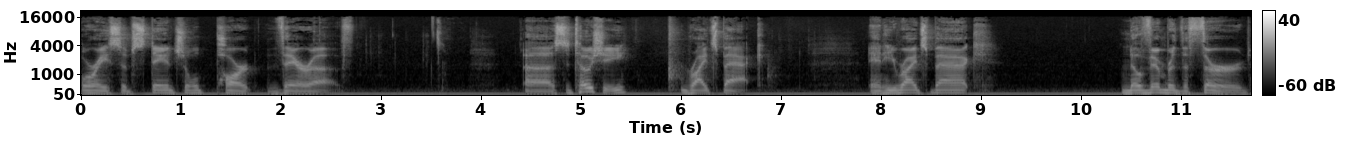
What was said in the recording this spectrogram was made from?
or a substantial part thereof. Uh, Satoshi writes back, and he writes back November the 3rd,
